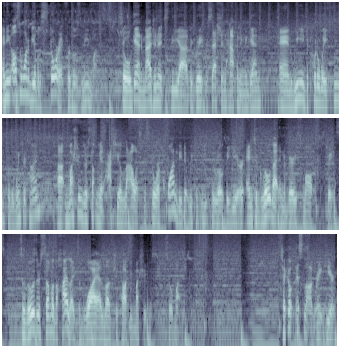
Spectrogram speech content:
And you also want to be able to store it for those lean months. So again, imagine it's the, uh, the Great Recession happening again, and we need to put away food for the winter time. Uh, mushrooms are something that actually allow us to store a quantity that we can eat throughout the year and to grow that in a very small space. So those are some of the highlights of why I love shiitake mushrooms so much. Check out this log right here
